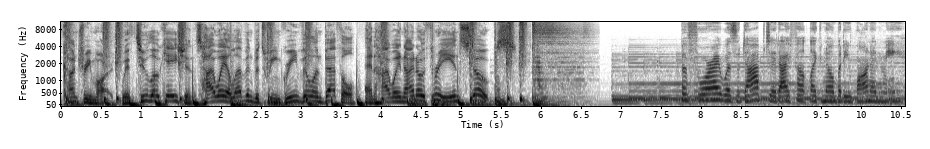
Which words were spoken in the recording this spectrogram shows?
Country Mart with two locations Highway 11 between Greenville and Bethel and Highway 903 in Stokes. Before I was adopted, I felt like nobody wanted me.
